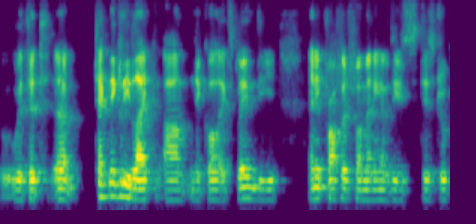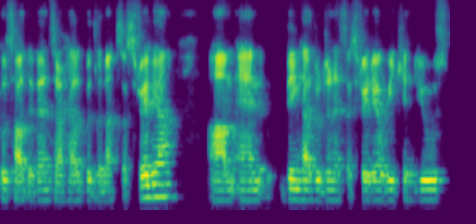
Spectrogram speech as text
with it. Uh, technically, like um, Nicole explained, the any profit from any of these these Drupal South events are held with Linux Australia, um, and being held with Linux Australia, we can use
